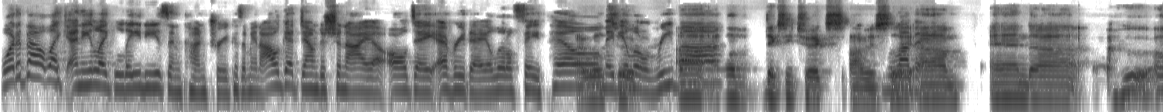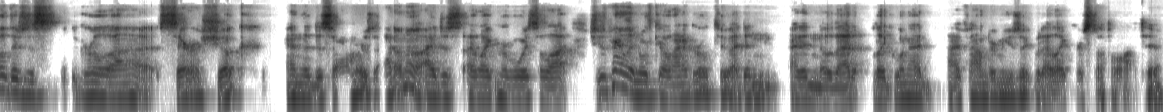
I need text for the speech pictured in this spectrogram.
What about like any like ladies in country? Because I mean, I'll get down to Shania all day, every day. A little Faith Hill, maybe a little Reba. Uh, I love Dixie Chicks, obviously. Love it. Um, and uh, who? Oh, there's this girl, uh, Sarah Shook, and the Disarmers. I don't know. I just I like her voice a lot. She's apparently a North Carolina girl too. I didn't I didn't know that. Like when I I found her music, but I like her stuff a lot too.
